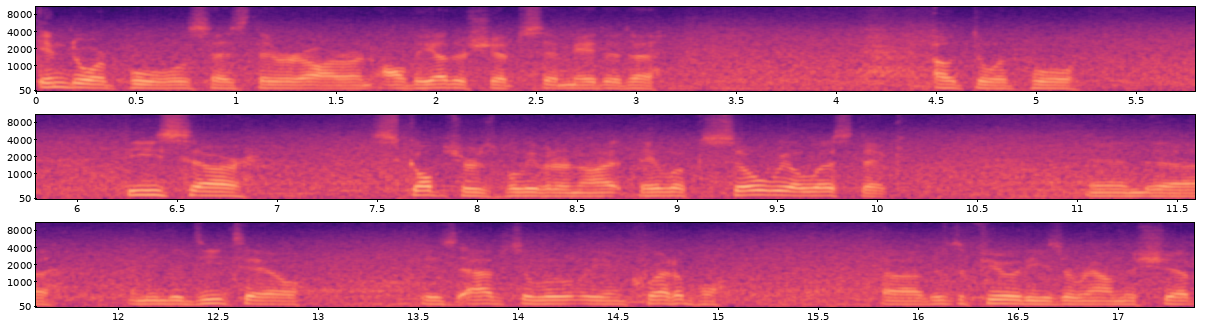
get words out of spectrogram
indoor pools as there are on all the other ships that made it a outdoor pool. These are sculptures, believe it or not. They look so realistic. And uh, I mean, the detail is absolutely incredible. Uh, there's a few of these around the ship.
